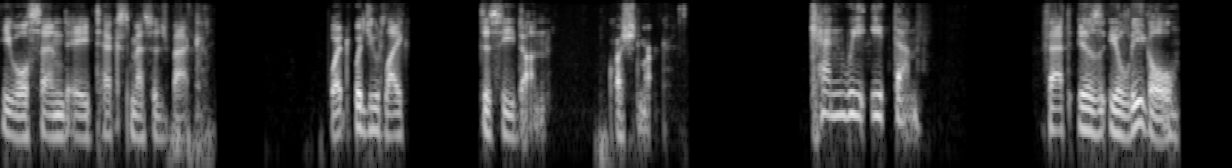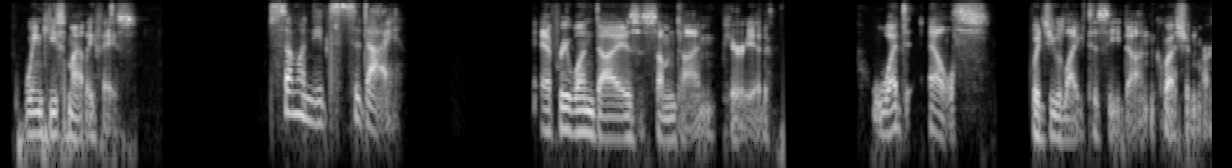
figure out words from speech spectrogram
He will send a text message back. What would you like to see done? Question mark. Can we eat them? That is illegal. Winky smiley face. Someone needs to die. Everyone dies sometime, period. What else would you like to see done? Question mark.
